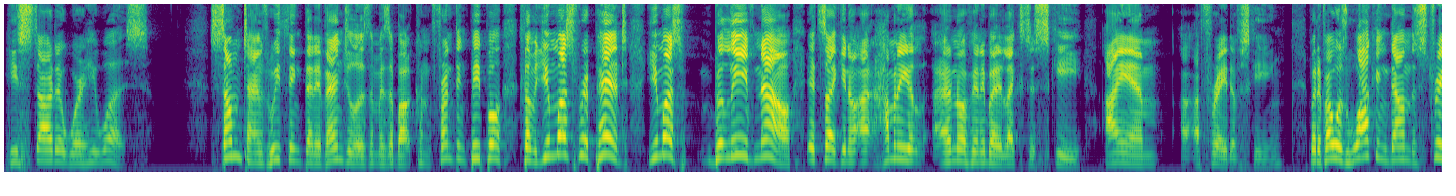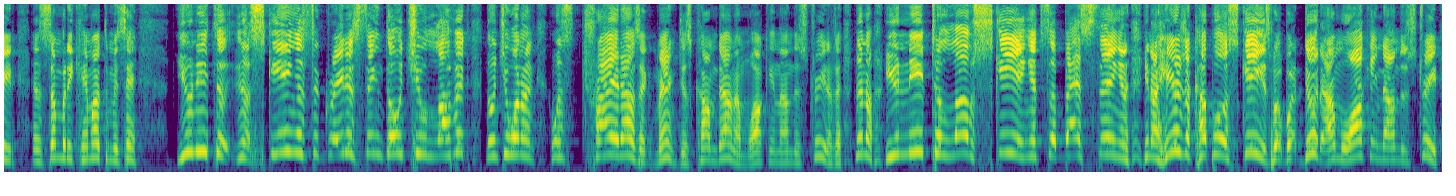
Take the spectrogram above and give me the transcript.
He started where he was. Sometimes we think that evangelism is about confronting people. Them, you must repent. You must believe now. It's like, you know, how many, I don't know if anybody likes to ski. I am afraid of skiing. But if I was walking down the street and somebody came up to me and said, "You need to, you know, skiing is the greatest thing. Don't you love it? Don't you want to let's try it out?" I was like, "Man, just calm down. I'm walking down the street." I was like, "No, no, you need to love skiing. It's the best thing." And you know, here's a couple of skis, but but dude, I'm walking down the street.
